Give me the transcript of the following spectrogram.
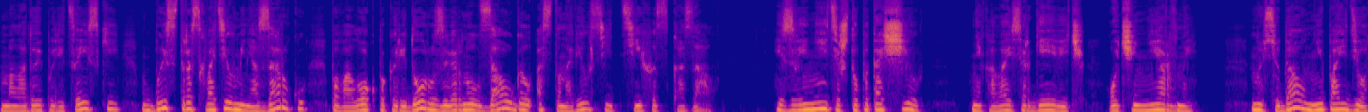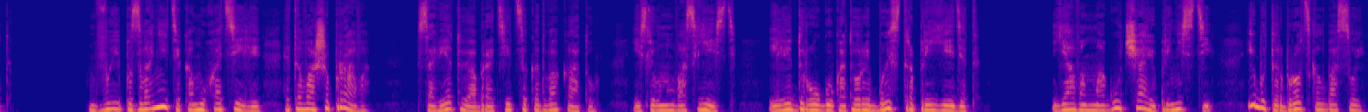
Молодой полицейский быстро схватил меня за руку, поволок по коридору, завернул за угол, остановился и тихо сказал. «Извините, что потащил. Николай Сергеевич очень нервный, но сюда он не пойдет. Вы позвоните, кому хотели, это ваше право. Советую обратиться к адвокату, если он у вас есть, или другу, который быстро приедет. Я вам могу чаю принести и бутерброд с колбасой.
